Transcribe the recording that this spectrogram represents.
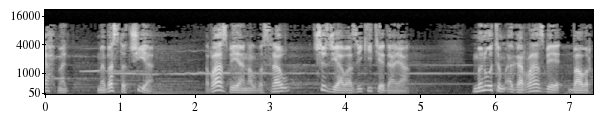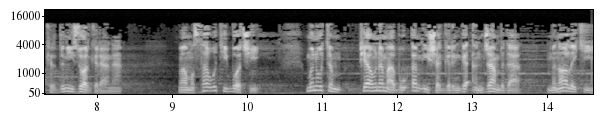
ئەحمەد، مەبەستت چییە؟ ڕاست بێ یان هەڵبەسراو چ جیاوازیکی تێدایە؟ من وتم ئەگەر ڕاست بێ باوەڕکردنی زۆر گرانە. مامۆستا وتی بۆچی؟ من وتم پیاو نەمابوو ئەم ئیشە گرنگە ئەنجام بدا مناڵێکی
